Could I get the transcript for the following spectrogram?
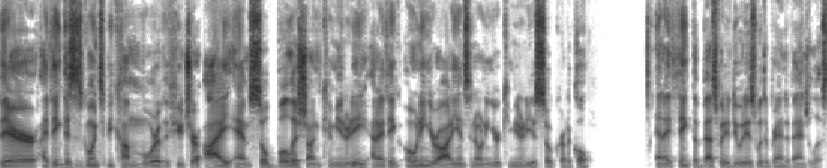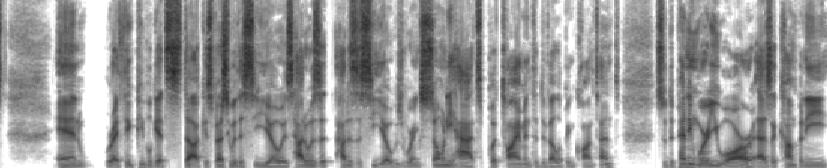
there, I think this is going to become more of the future. I am so bullish on community, and I think owning your audience and owning your community is so critical. And I think the best way to do it is with a brand evangelist. And where I think people get stuck, especially with a CEO, is how does it how does a CEO who's wearing so many hats put time into developing content? So depending where you are as a company,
